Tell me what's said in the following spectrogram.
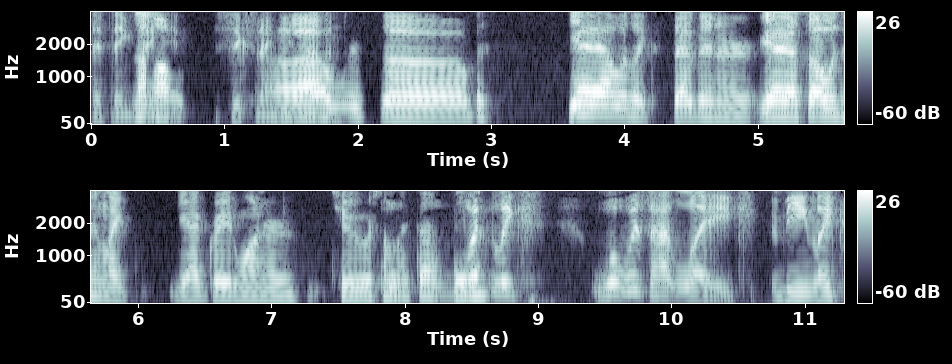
I think no, 96, 97. I was uh, I was yeah, I was like seven or yeah, yeah. So I was in like yeah, grade one or two or something like that. Maybe. What like what was that like being like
